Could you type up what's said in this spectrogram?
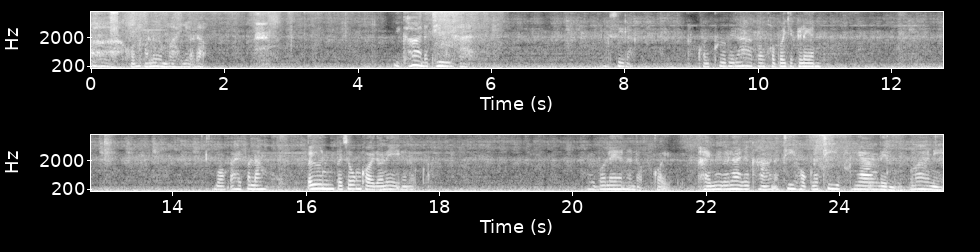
อ่าคนก็ เริ่มมาเยอะแล้ว อีกห้านาทีค่ะสิล่ะคอยเพื่อเวลาเขาเขาไปจากแลนบอกไอ้ฝรั่งตื่นไปส่งคอยเดี๋ยวนี้นะดอกคอยบ่แลนนะดอกคอยให้มีเวลาจะหานาทีหกนาทีย่างเล่นมานี่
